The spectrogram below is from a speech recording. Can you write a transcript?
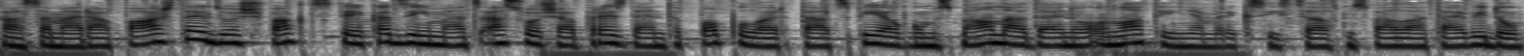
Kā samērā pārsteidzošs fakts tiek atzīmēts esošā prezidenta popularitātes pieaugums Melnādaino un Latīņamerikas izcelsmes vēlētāju vidū,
